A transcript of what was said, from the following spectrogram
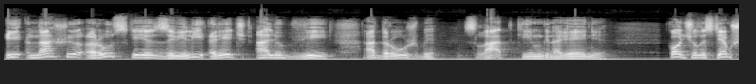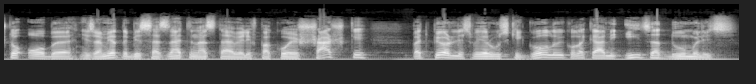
и наши русские завели речь о любви, о дружбе, сладкие мгновения. Кончилось тем, что оба незаметно бессознательно оставили в покое шашки, подперли свои русские головы кулаками и задумались.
